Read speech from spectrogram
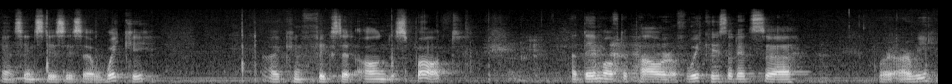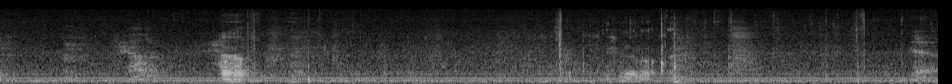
And since this is a wiki, I can fix that on the spot. A demo of the power of wiki. So that's uh, where are we? Hello. Uh, hello. Yeah.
